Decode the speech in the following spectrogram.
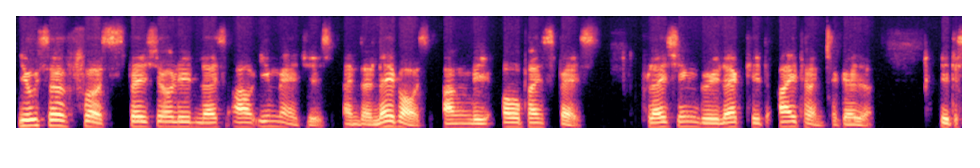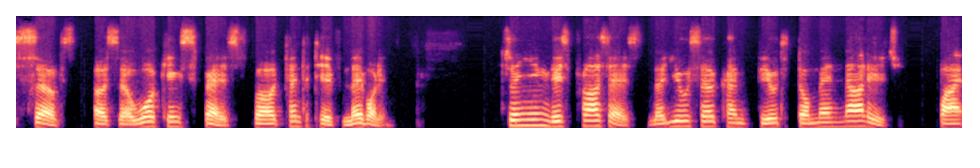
User first spatially lays out images and the labels on the open space placing related items together. It serves as a working space for tentative labeling. During this process, the user can build domain knowledge by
